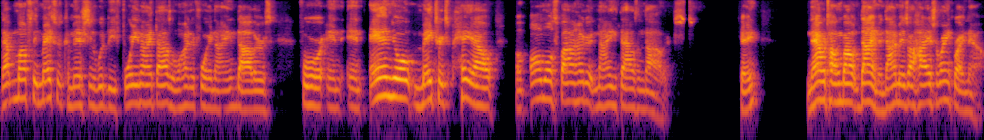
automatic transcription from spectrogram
that monthly matrix commission would be $49,149 for an, an annual matrix payout of almost $590,000. Okay. Now we're talking about diamond. Diamond is our highest rank right now.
